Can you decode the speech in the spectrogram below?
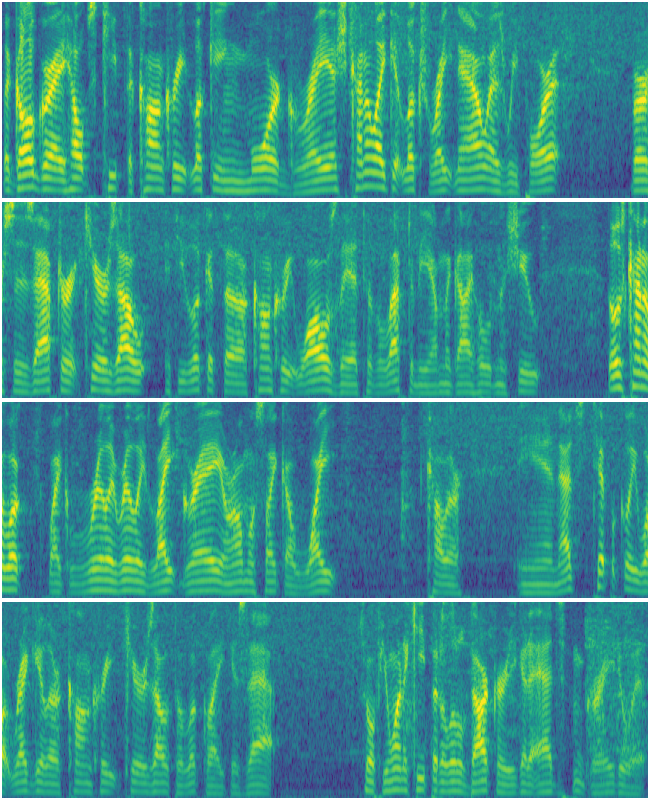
the gull gray helps keep the concrete looking more grayish, kind of like it looks right now as we pour it, versus after it cures out. If you look at the concrete walls there to the left of me, I'm the guy holding the chute. Those kind of look like really, really light gray or almost like a white color. And that's typically what regular concrete cures out to look like is that. So if you want to keep it a little darker, you got to add some gray to it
